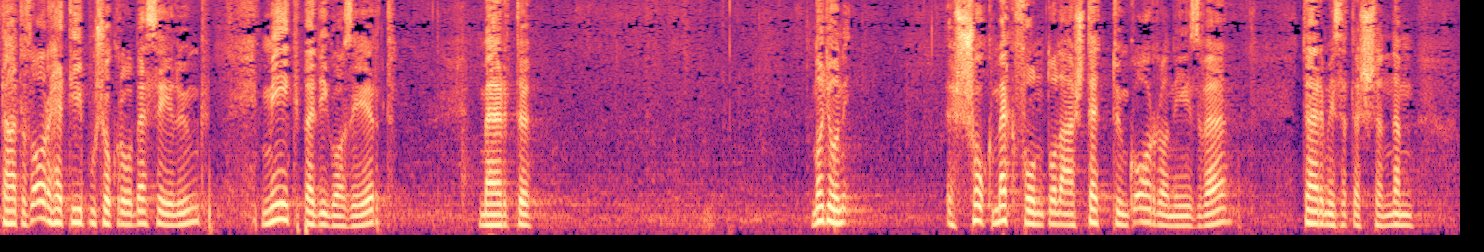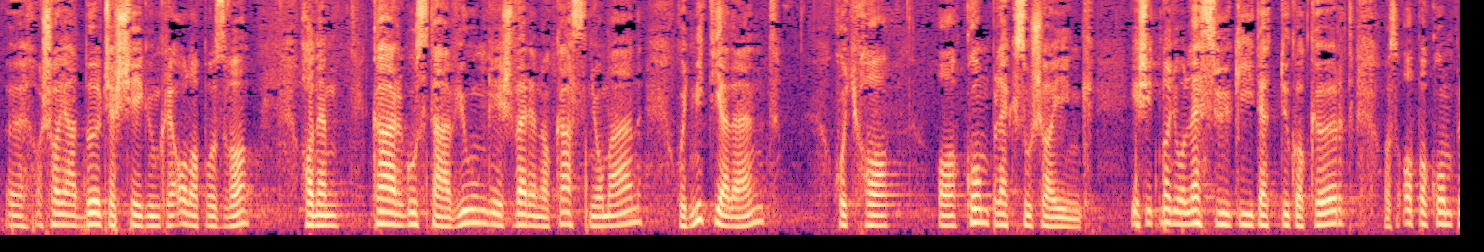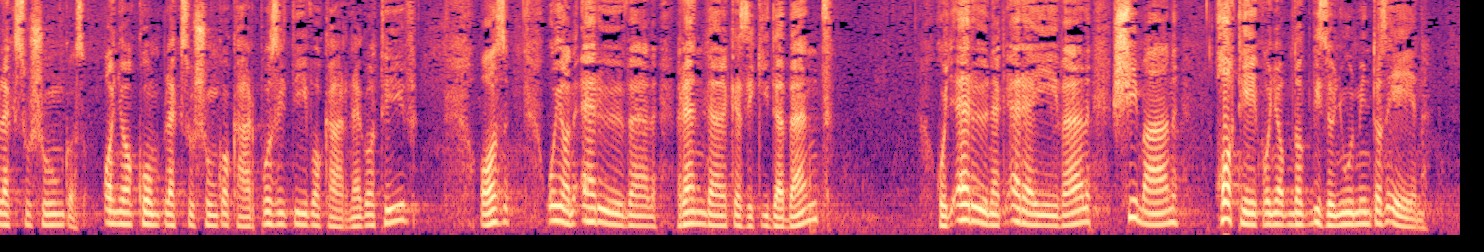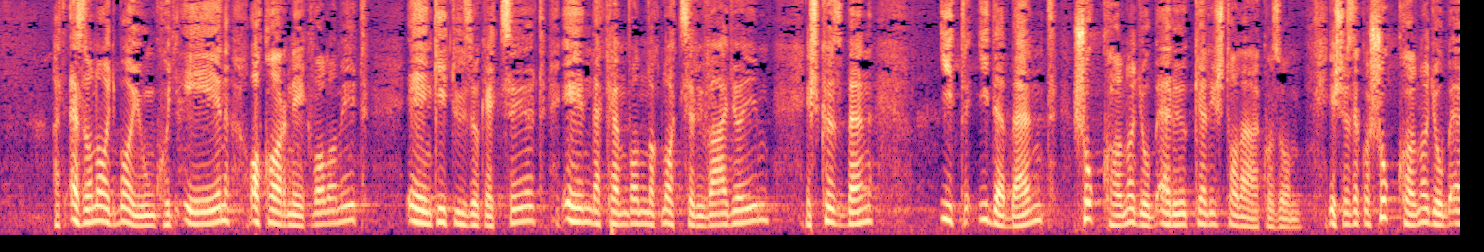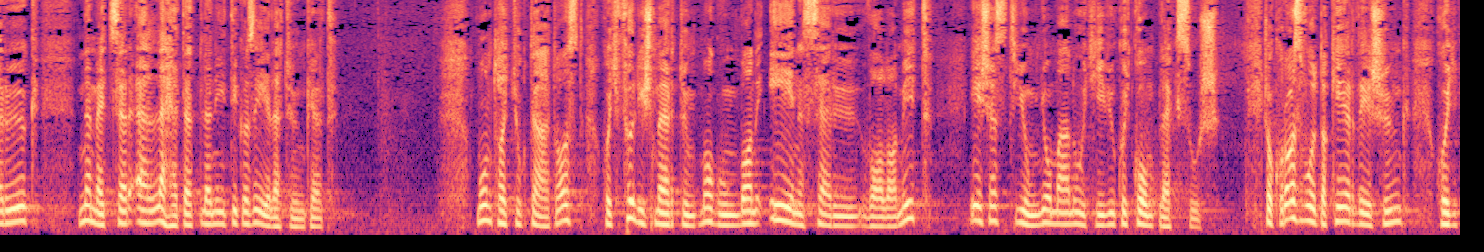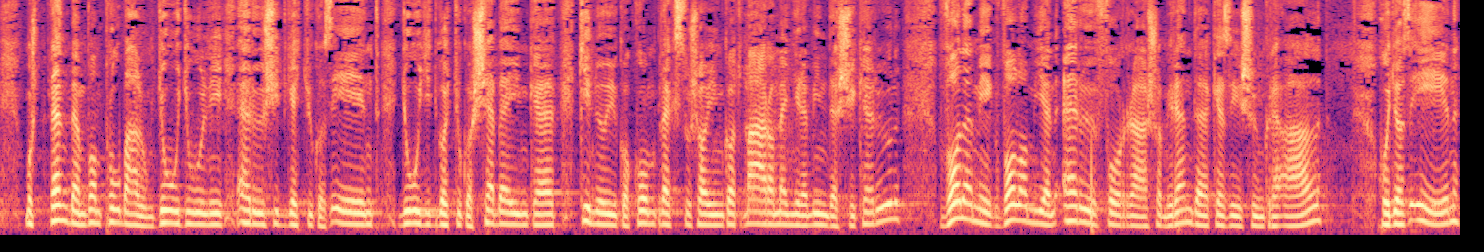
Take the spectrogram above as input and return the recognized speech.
Tehát az arhetípusokról beszélünk, mégpedig azért, mert nagyon sok megfontolást tettünk arra nézve, természetesen nem a saját bölcsességünkre alapozva, hanem Carl Gustav Jung és Verena Kass nyomán, hogy mit jelent, hogyha a komplexusaink, és itt nagyon leszűkítettük a kört, az apa komplexusunk, az anya komplexusunk, akár pozitív, akár negatív, az olyan erővel rendelkezik idebent, hogy erőnek erejével simán hatékonyabbnak bizonyul, mint az én. Hát ez a nagy bajunk, hogy én akarnék valamit, én kitűzök egy célt, én nekem vannak nagyszerű vágyaim, és közben itt, idebent sokkal nagyobb erőkkel is találkozom. És ezek a sokkal nagyobb erők nem egyszer ellehetetlenítik az életünket. Mondhatjuk tehát azt, hogy fölismertünk magunkban énszerű valamit, és ezt Jung nyomán úgy hívjuk, hogy komplexus. És akkor az volt a kérdésünk, hogy most rendben van, próbálunk gyógyulni, erősítgetjük az ént, gyógyítgatjuk a sebeinket, kinőjük a komplexusainkat, már amennyire mindez sikerül. Van-e még valamilyen erőforrás, ami rendelkezésünkre áll, hogy az én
